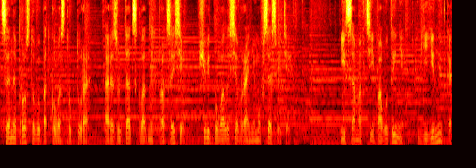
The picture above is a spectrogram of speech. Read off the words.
Це не просто випадкова структура, а результат складних процесів, що відбувалися в ранньому всесвіті. І саме в цій павутині, в її нитках,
